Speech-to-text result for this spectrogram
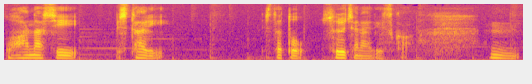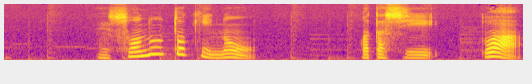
お話したりしたとするじゃないですか。うん。その時の私は、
